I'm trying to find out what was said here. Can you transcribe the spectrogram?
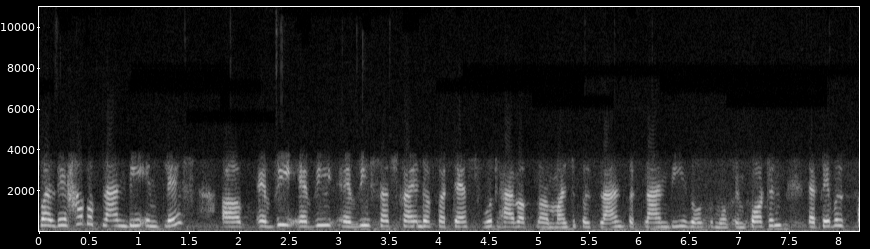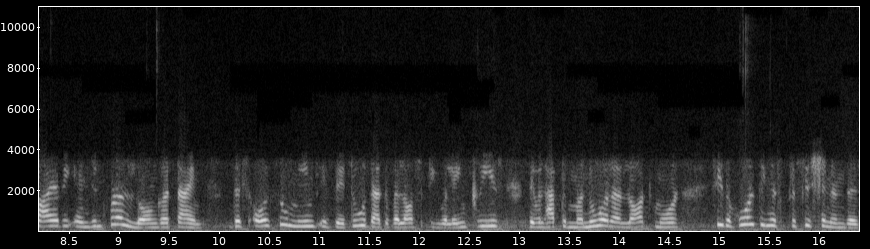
Well, they have a plan B in place. Uh, every every every such kind of a test would have a, uh, multiple plans, but plan B is also most important that they will fire the engine for a longer time. This also means if they do that, the velocity will increase. They will have to maneuver a lot more See, the whole thing is precision in this.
